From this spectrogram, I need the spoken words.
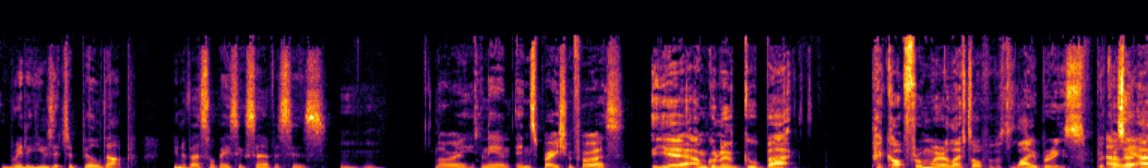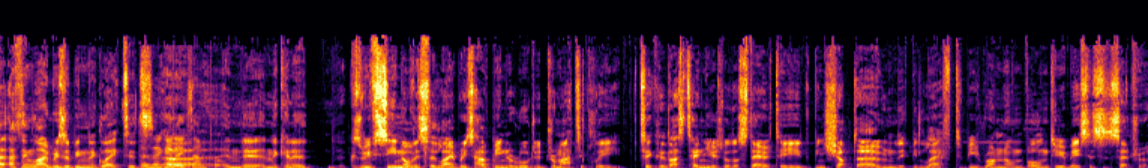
really use it to build up universal basic services. Mm. Laurie, any inspiration for us? Yeah, I'm going to go back, pick up from where I left off with libraries because oh, yeah. I, I, think libraries have been neglected. That's a good uh, example. In the in the kind of because we've seen obviously libraries have been eroded dramatically, particularly the last ten years with austerity. They've been shut down. They've been left to be run on volunteer basis, etc.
